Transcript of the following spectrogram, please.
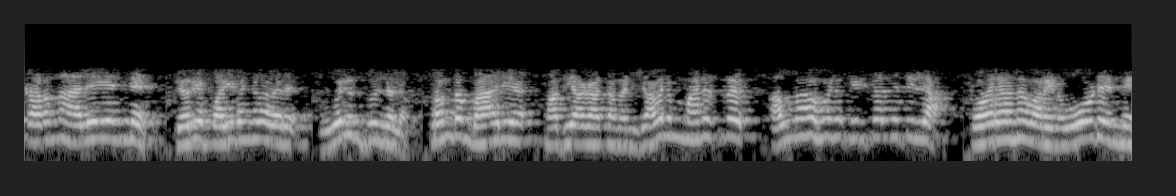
കടന്ന അലയന്റെ ചെറിയ പൈതങ്ങളെ വരെ ഒരു ഇല്ലല്ലോ സ്വന്തം ഭാര്യ മതിയാകാത്ത മനുഷ്യൻ. അവന് മനസ്സ് അള്ളാഹുവിനെ തിരിച്ചറിഞ്ഞിട്ടില്ല. പോരാന്ന പറയുന്നത് ഓട് എന്നെ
